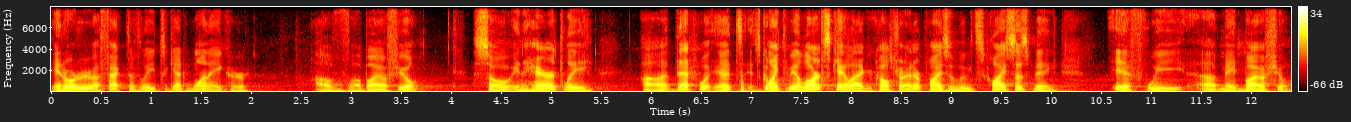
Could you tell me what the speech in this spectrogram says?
in order effectively to get one acre of uh, biofuel. So inherently, uh, that it's, it's, going to be a large-scale agricultural enterprise. It would be twice as big if we uh, made biofuel.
